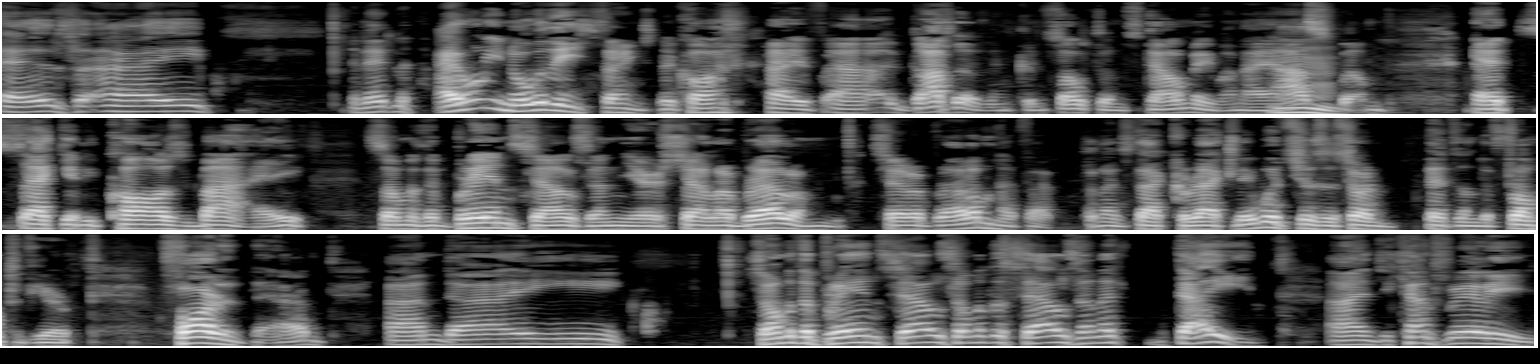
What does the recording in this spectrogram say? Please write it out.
is a I only know these things because I've uh, got it, and consultants tell me when I ask mm. them. It's actually caused by some of the brain cells in your cerebellum, cerebellum, if I pronounce that correctly, which is a sort of bit on the front of your forehead there, and uh, some of the brain cells, some of the cells in it die and you can't really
